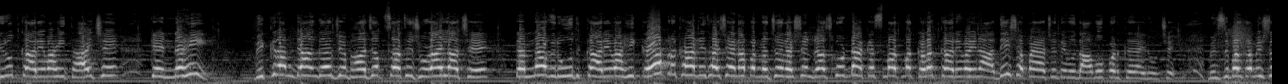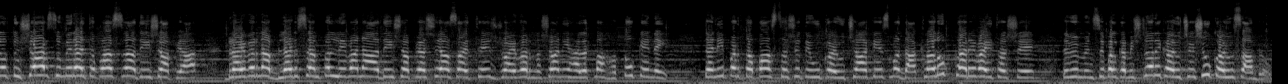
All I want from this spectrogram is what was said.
વિરુદ્ધ કાર્યવાહી થાય છે કે નહીં? વિક્રમ ડાંગર જે ભાજપ સાથે જોડાયેલા છે તેમના વિરુદ્ધ કાર્યવાહી કયા પ્રકારની થશે એના પર નજર રહેશે રાજકોટના અકસ્માતમાં કડક કાર્યવાહીના આદેશ અપાયા છે તેવો દાવો પણ કરાઈ રહ્યો છે. મ્યુનિસિપલ કમિશનર તુષાર સુમેરાએ તપાસના આદેશ આપ્યા. ડ્રાઈવરના બ્લડ સેમ્પલ લેવાના આદેશ આપ્યા છે. આ સાથે જ ડ્રાઈવર નશાની હાલતમાં હતો કે નહીં તેની પણ તપાસ થશે તેવું કહ્યું છે. આ કેસમાં દાખલારૂપ કાર્યવાહી થશે તેવું મ્યુનિસિપલ કમિશનરે કહ્યું છે. શું કહ્યું સાંભળો.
